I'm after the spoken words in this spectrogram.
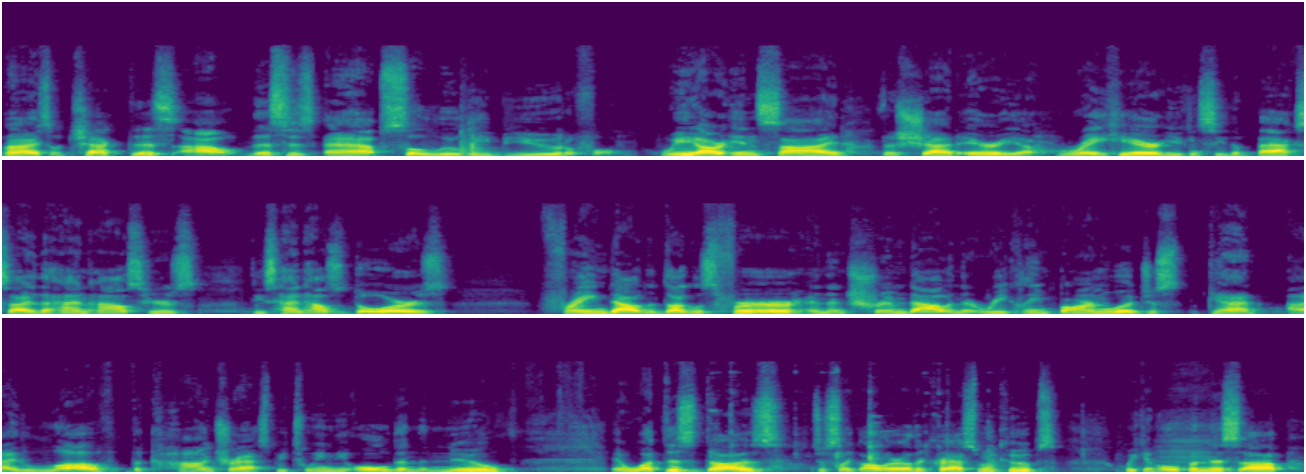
All right, so check this out. This is absolutely beautiful. We are inside the shed area. Right here, you can see the back side of the hen house. Here's these hen house doors framed out in the Douglas fir and then trimmed out in that reclaimed barn wood. Just, again, I love the contrast between the old and the new. And what this does, just like all our other Craftsman coops, we can open this up.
